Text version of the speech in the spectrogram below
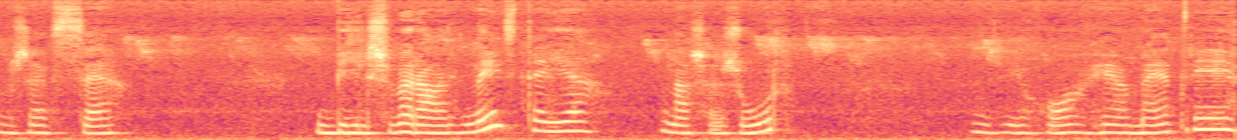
Вже все більш виразний стає наш ажур з його геометрії.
